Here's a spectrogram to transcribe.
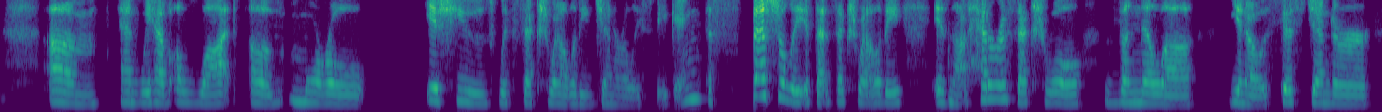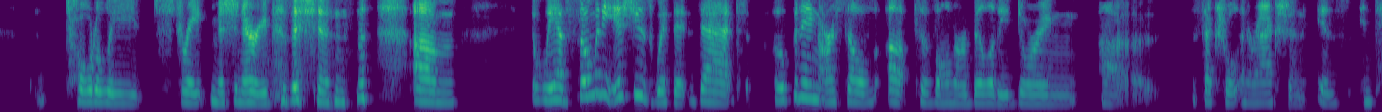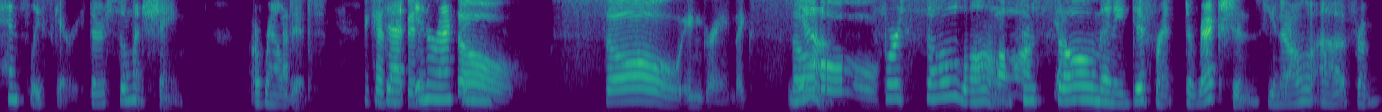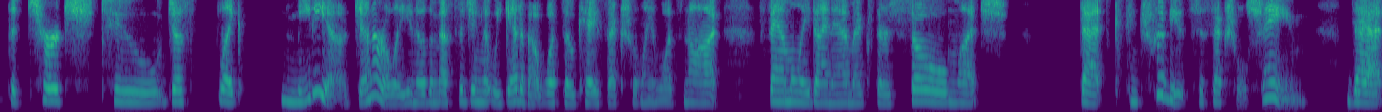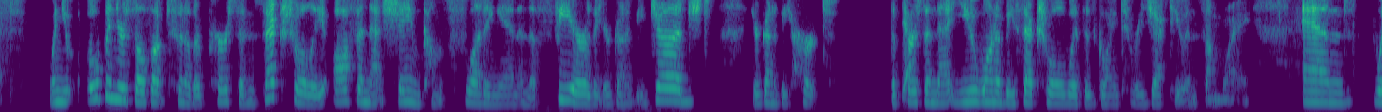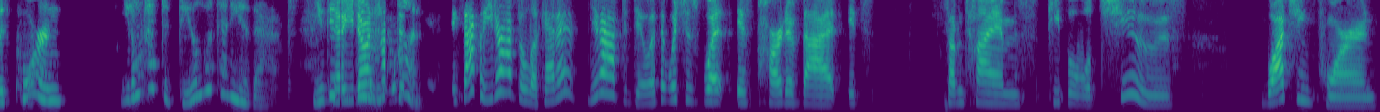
Um, and we have a lot of moral issues with sexuality, generally speaking, especially if that sexuality is not heterosexual, vanilla, you know, cisgender, totally straight missionary position. um, we have so many issues with it that opening ourselves up to vulnerability during uh, sexual interaction is intensely scary. There's so much shame around yes. it because that interacting so so ingrained like so yeah, for so long, long from so yeah. many different directions you know yeah. uh, from the church to just like media generally you know the messaging that we get about what's okay sexually and what's not family dynamics there's so much that contributes to sexual shame that yes. when you open yourself up to another person sexually often that shame comes flooding in and the fear that you're going to be judged you're going to be hurt the yes. person that you want to be sexual with is going to reject you in some way and with porn you don't have to deal with any of that you get no, you don't have to exactly you don't have to look at it you don't have to deal with it which is what is part of that it's sometimes people will choose watching porn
